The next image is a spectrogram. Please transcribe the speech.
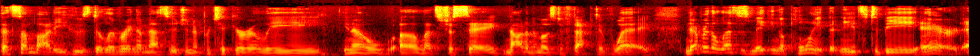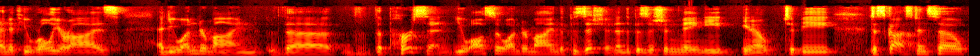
that somebody who's delivering a message in a particularly, you know, uh, let's just say, not in the most effective way, nevertheless is making a point that needs to be aired. And if you roll your eyes and you undermine the the person, you also undermine the position, and the position may need, you know, to be discussed. And so,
